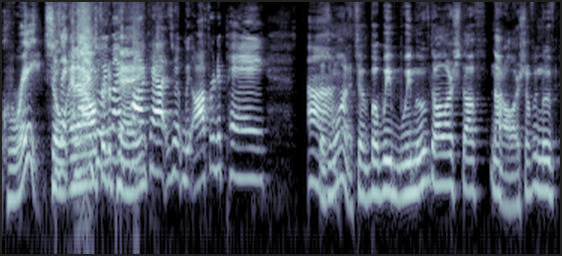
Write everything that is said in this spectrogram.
great. So like, and I'm offered to my pay. podcast. We offer to pay. doesn't want it. So, but we we moved all our stuff, not all our stuff. We moved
